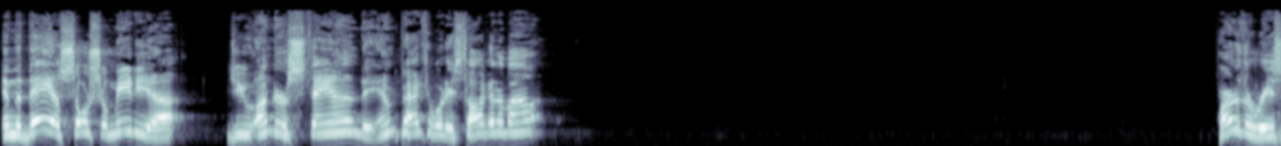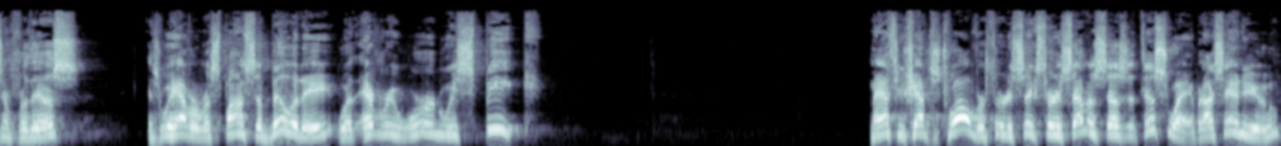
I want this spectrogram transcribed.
In the day of social media, do you understand the impact of what he's talking about? Part of the reason for this is we have a responsibility with every word we speak. Matthew chapter 12, verse 36, 37 says it this way But I say unto you,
